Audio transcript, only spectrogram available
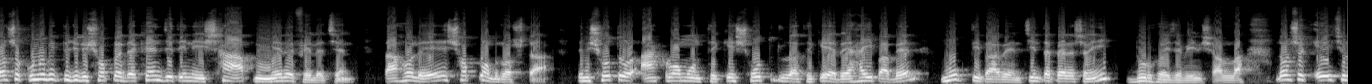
দর্শক, কোনো ব্যক্তি যদি স্বপ্নে দেখেন যে তিনি সাপ মেরে ফেলেছেন, তাহলে স্বপ্নদ্রষ্টা তিনি শত্রুর আক্রমণ থেকে, শত্রুতা থেকে রেহাই পাবেন, মুক্তি পাবেন। চিন্তা পেরেশানি দূর হয়ে যাবে ইনশাল্লাহ দর্শক, এই ছিল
